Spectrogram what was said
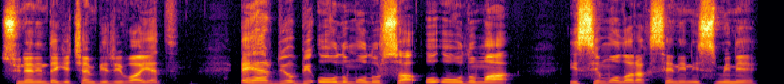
süneninde geçen bir rivayet. Eğer diyor bir oğlum olursa o oğluma isim olarak senin ismini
